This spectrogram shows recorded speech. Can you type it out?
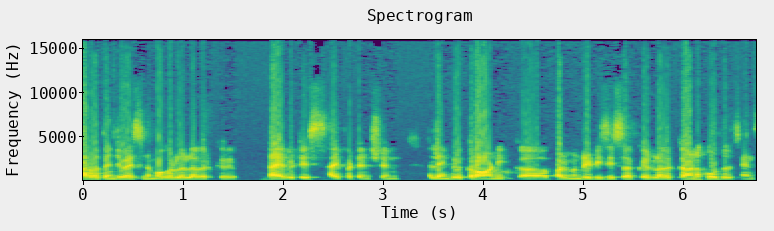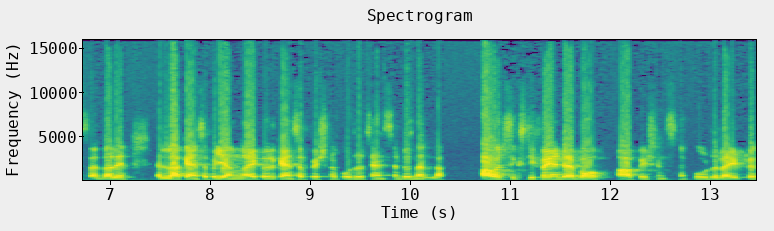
അറുപത്തഞ്ച് വയസ്സിന് മുകളിലുള്ളവർക്ക് ഡയബറ്റീസ് ഹൈപ്പർ ടെൻഷൻ അല്ലെങ്കിൽ ക്രോണിക് പൾമണറി ഡിസീസ് ഒക്കെ ഉള്ളവർക്കാണ് കൂടുതൽ ചാൻസ് അല്ലാതെ എല്ലാ ക്യാൻസർ യങ് ആയിട്ട് ഒരു ക്യാൻസർ പേഷ്യന് കൂടുതൽ ചാൻസ് ഉണ്ട് എന്നല്ല ആ ഒരു സിക്സ്റ്റി ഫൈവ് ആൻഡ് അബവ് ആ പേഷ്യൻസിന് കൂടുതലായിട്ട്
